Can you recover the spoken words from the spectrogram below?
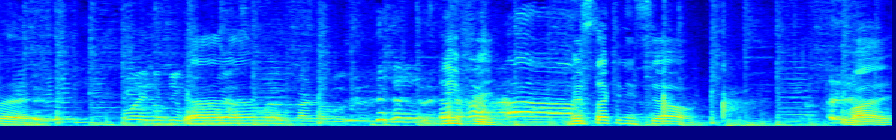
velho. Oi, Joãozinho. Caramba. Enfim, meu destaque inicial vai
